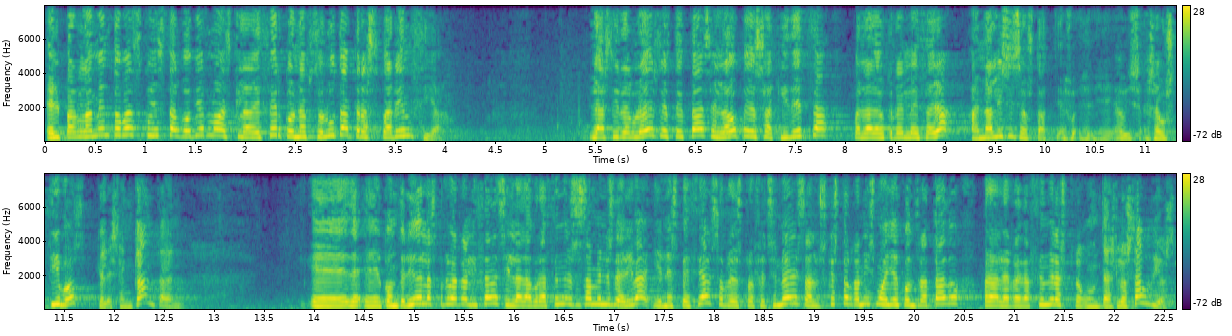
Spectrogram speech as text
El Parlamento Vasco insta al Gobierno a esclarecer con absoluta transparencia las irregularidades detectadas en la OPE de Saquidecha para lo que realizará análisis exhaustivos que les encantan. Eh, el contenido de las pruebas realizadas y la elaboración de los exámenes de deriva y en especial sobre los profesionales a los que este organismo haya contratado para la redacción de las preguntas. Los audios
